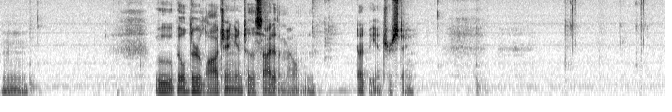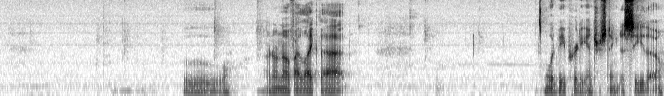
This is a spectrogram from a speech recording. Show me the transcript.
Hmm. Ooh, build their lodging into the side of the mountain. That'd be interesting. Ooh, I don't know if I like that. Would be pretty interesting to see, though.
